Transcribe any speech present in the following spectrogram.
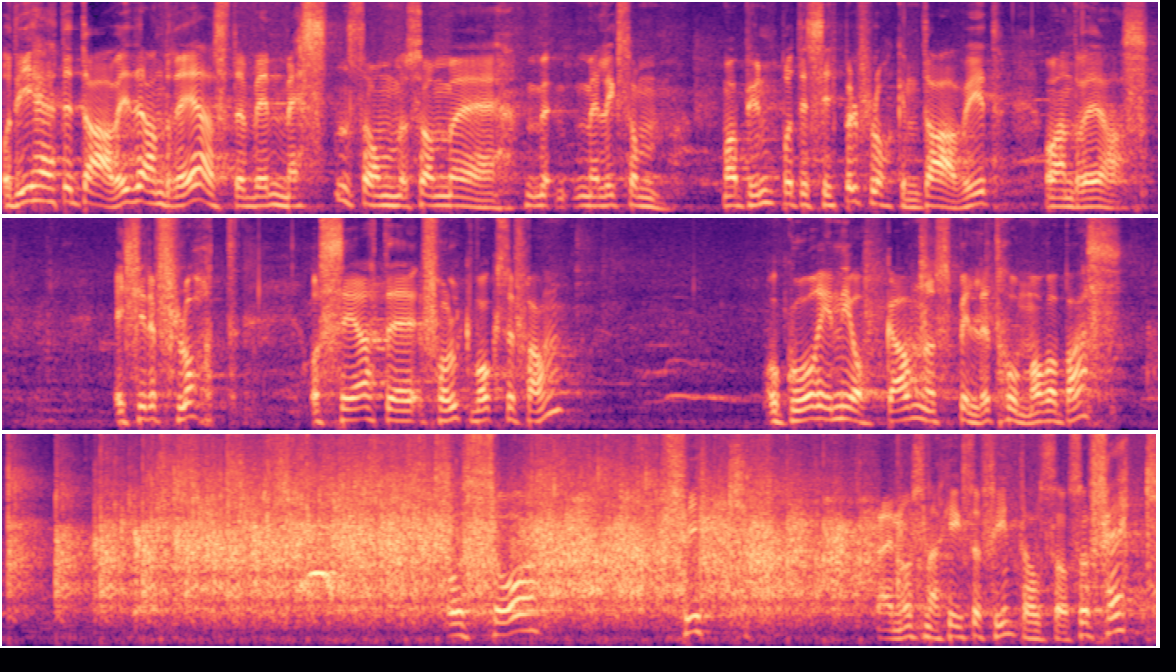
Og De heter David og Andreas. Det er mesten som, som eh, vi liksom vi har begynt på disippelflokken David og Andreas. Er ikke det flott å se at eh, folk vokser fram og går inn i oppgaven og spiller trommer og bass? Og så fikk Nei, nå snakker jeg så fint, altså. Så fikk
